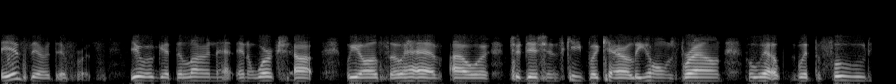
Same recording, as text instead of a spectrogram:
Is there a difference? You will get to learn that in a workshop. We also have our traditions keeper, Carol Lee Holmes Brown, who helped with the food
